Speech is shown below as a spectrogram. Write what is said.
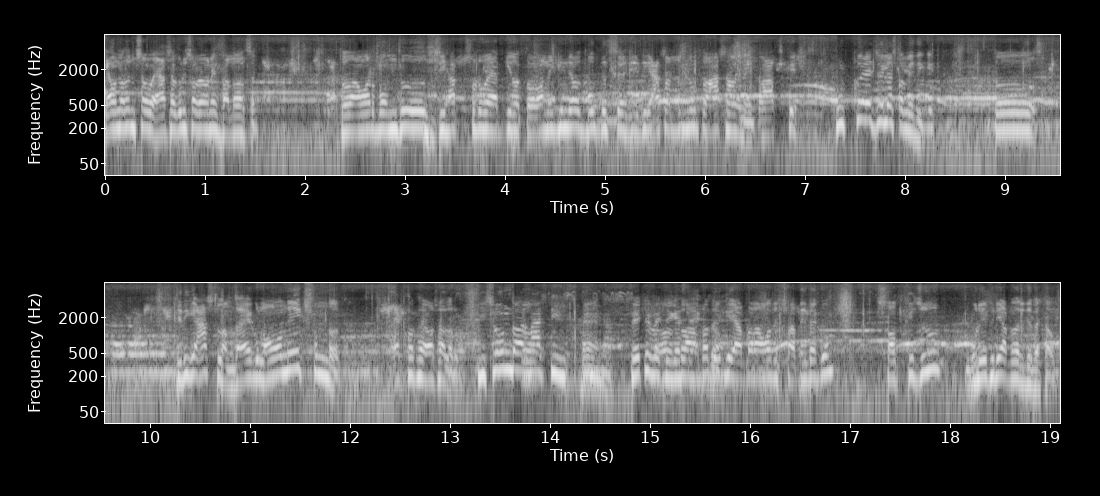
কেমন আছেন সবাই? আশা করি সবাই অনেক ভালো আছেন। তো আমার বন্ধু জিহাদ ছোট ভাই আর কি হতো অনেকদিন যাবত বলতেছে যে এদিকে আসার জন্য তো আসা হয়নি। তো আজকে হুট করে চলে আসলাম এদিকে। তো এদিকে আসলাম জায়গাগুলো অনেক সুন্দর। এক কথায় অসাধারণ। কি সুন্দর মাটি। হ্যাঁ, পেটে পেটে গেছে আপনাদেরকে আপনারা আমাদের সাথে থাকুন। সবকিছু ঘুরে ফিরে আপনাদেরকে দেখাবো।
